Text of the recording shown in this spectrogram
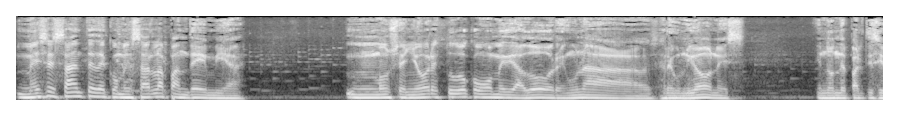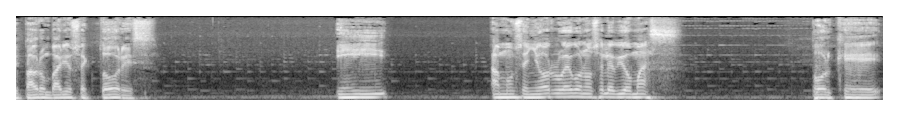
meses antes de comenzar la pandemia, Monseñor estuvo como mediador en unas reuniones en donde participaron varios sectores y a Monseñor luego no se le vio más porque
